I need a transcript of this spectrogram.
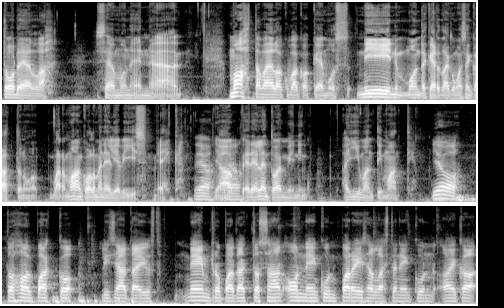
todella semmoinen äh, mahtava elokuvakokemus niin monta kertaa, kun mä sen kattonut, varmaan 3, 4, 5 ehkä. Joo, ja joo. edelleen toimii niin kuin aivan timanttia. Joo, tohon pakko lisätä just name dropata, että tossahan on niin kuin pari sellaista niin kuin aika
